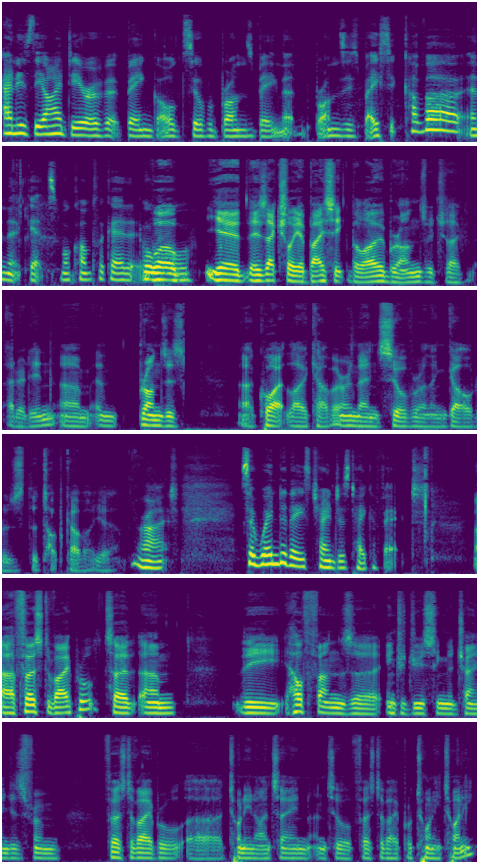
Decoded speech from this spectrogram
And is the idea of it being gold, silver, bronze being that bronze is basic cover and it gets more complicated? or Well, yeah, there's actually a basic below bronze, which I've added in, um, and bronze is uh, quite low cover, and then silver and then gold is the top cover. Yeah, right. So when do these changes take effect? uh, first of April. So um, the health funds are introducing the changes from first of April uh, 2019 until first of April 2020.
